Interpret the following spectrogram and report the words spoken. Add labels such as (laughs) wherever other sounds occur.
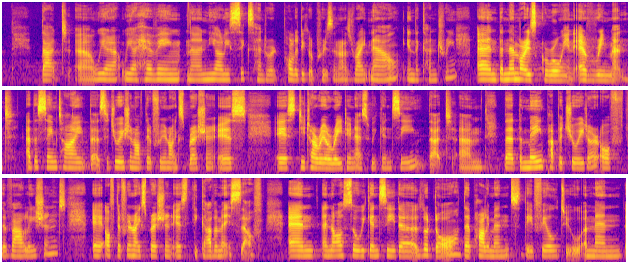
that uh, we are we are having uh, nearly 600 political prisoners right now in the country, and the number is growing every month. At the same time, the situation of the freedom of expression is is deteriorating, as we can see that um, that the main perpetuator of the violations uh, of the freedom of expression is the government itself, and and also we can see the Hluttaw, the parliament, they fail to amend.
